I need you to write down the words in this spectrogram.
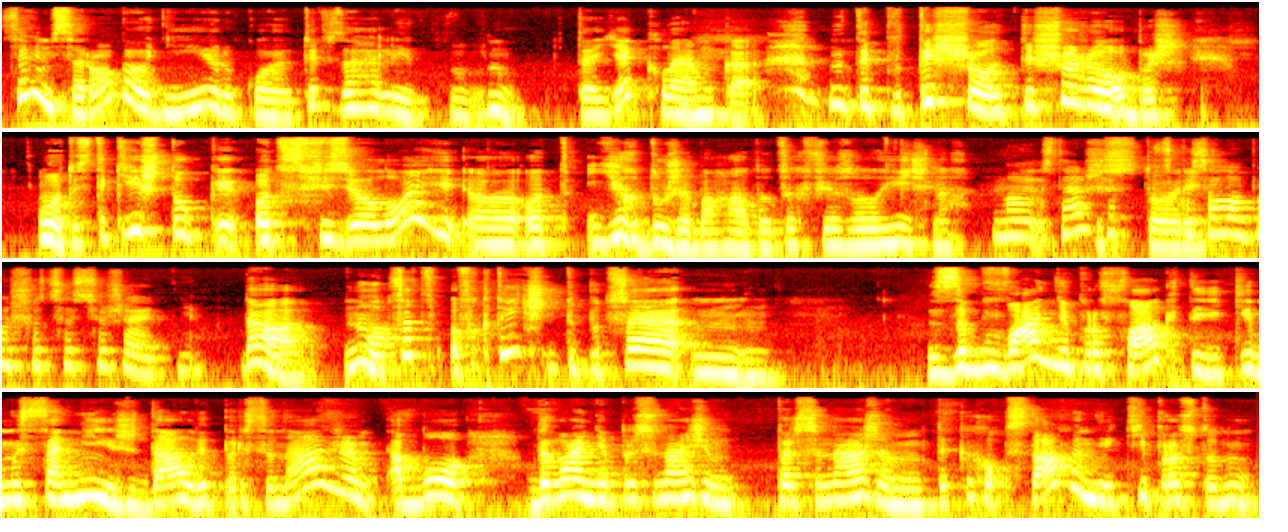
Це він все робить однією рукою. Ти взагалі, ну, та є клемка. Ну, типу, ти що? Ти що робиш? От, ось такі штуки, от з фізіології, е, от їх дуже багато, цих фізіологічних. ну знаєш, я сказала би, що це сюжетні. Да, ну, Так. це фактично, типу, це м, забування про факти, які ми самі ж дали персонажам, або давання персонажам, персонажам таких обставин, які просто ну,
